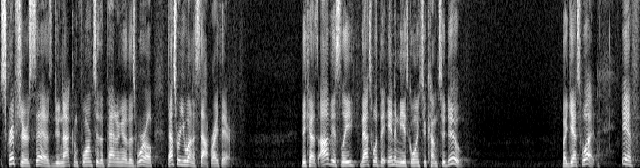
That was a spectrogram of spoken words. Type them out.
scripture says, do not conform to the pattern of this world, that's where you want to stop right there. Because obviously, that's what the enemy is going to come to do. But guess what? If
